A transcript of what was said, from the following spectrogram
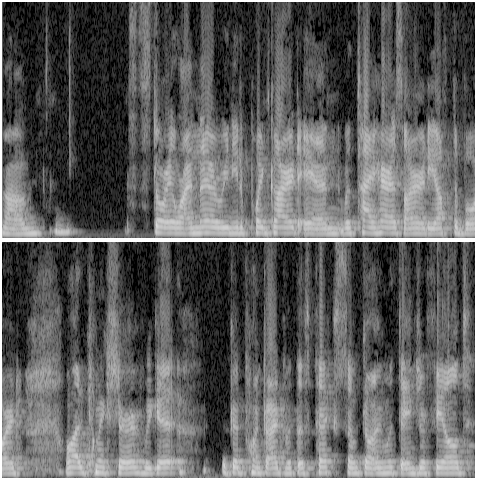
um, storyline there. We need a point guard, and with Ty Harris already off the board, I wanted to make sure we get a good point guard with this pick. So going with Dangerfield,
